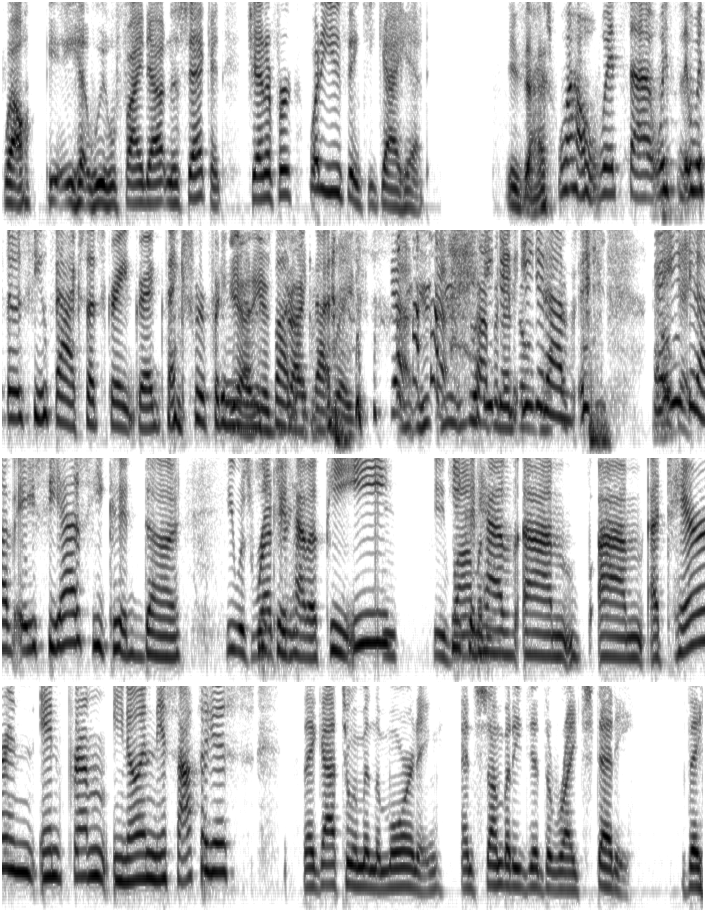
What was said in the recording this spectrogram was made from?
Well, we will find out in a second. Jennifer, what do you think he guy had? He's asked. Wow, with uh, with with those few facts, that's great, Greg. Thanks for putting me yeah, on the spot exactly. like that. Great. yeah, you, you, you he could, to he could have okay. he could have ACS. He could uh, he was retching. He could have a PE. He, he, he could have um, um, a tear in, in from you know in the esophagus. They got to him in the morning, and somebody did the right study. They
